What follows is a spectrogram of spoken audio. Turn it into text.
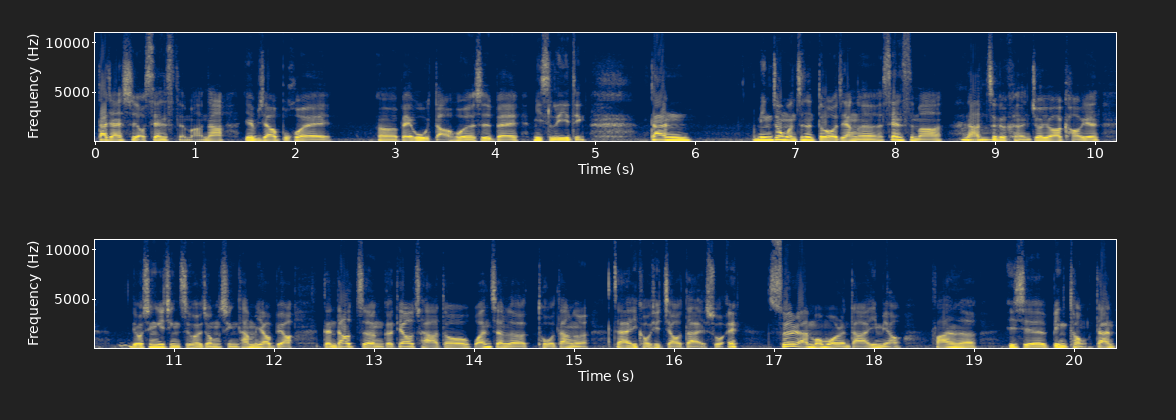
大家是有 sense 的嘛，那也比较不会呃被误导或者是被 misleading，但。民众们真的都有这样的 sense 吗？那这个可能就又要考验流行疫情指挥中心，他们要不要等到整个调查都完整了、妥当了，再一口气交代说：诶，虽然某某人打了疫苗，发生了一些病痛，但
